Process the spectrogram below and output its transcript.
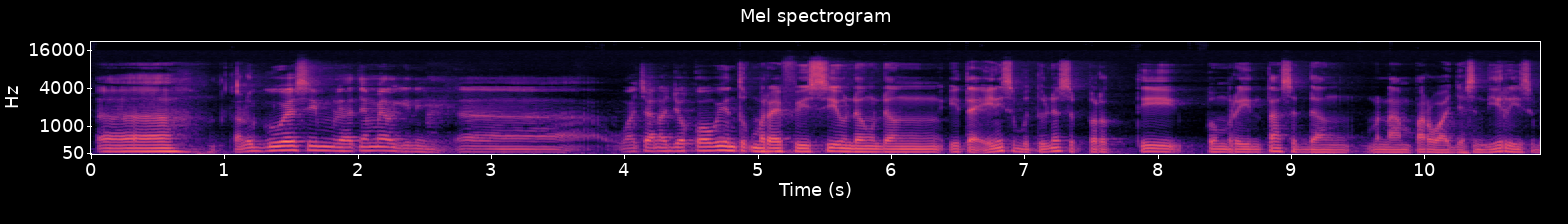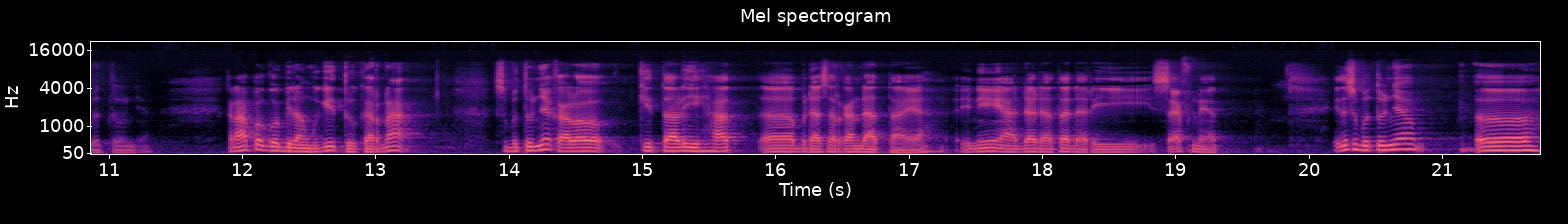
Uh, kalau gue sih melihatnya Mel gini, uh, wacana Jokowi untuk merevisi undang-undang ITE ini sebetulnya seperti pemerintah sedang menampar wajah sendiri sebetulnya. Kenapa gue bilang begitu? Karena Sebetulnya kalau kita lihat uh, berdasarkan data ya, ini ada data dari SafeNet. Itu sebetulnya uh,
